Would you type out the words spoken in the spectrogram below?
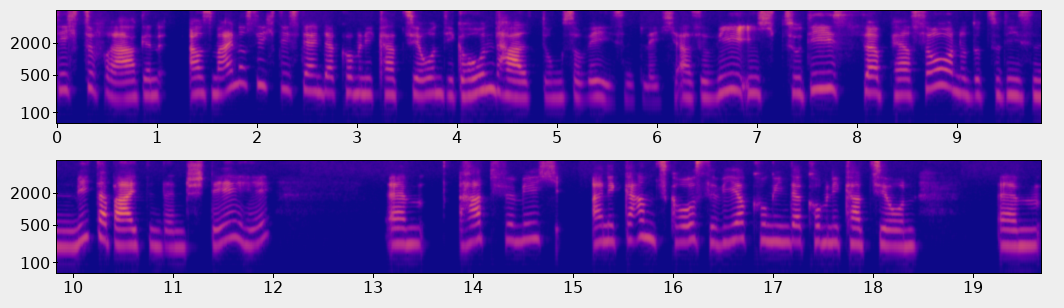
dich zu fragen, aus meiner Sicht ist ja in der Kommunikation die Grundhaltung so wesentlich. Also wie ich zu dieser Person oder zu diesen Mitarbeitenden stehe, ähm, hat für mich eine ganz große Wirkung in der Kommunikation. Ähm,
